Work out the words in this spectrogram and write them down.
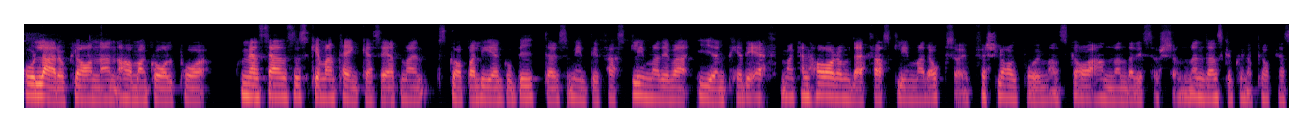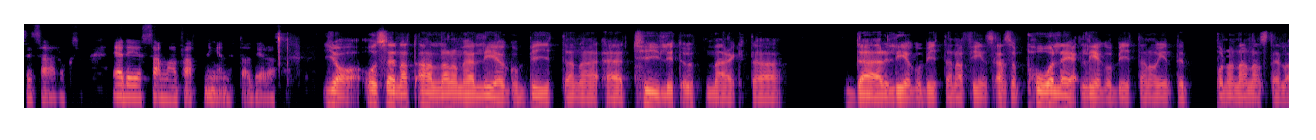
och läroplanen har man koll på. Men sen så ska man tänka sig att man skapar legobitar som inte är fastlimmade i en pdf. Man kan ha dem där fastlimmade också, förslag på hur man ska använda resursen, men den ska kunna plockas isär också. Är det sammanfattningen av deras? Ja, och sen att alla de här legobitarna är tydligt uppmärkta där legobitarna finns, alltså på legobitarna och inte på någon annan ställe,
